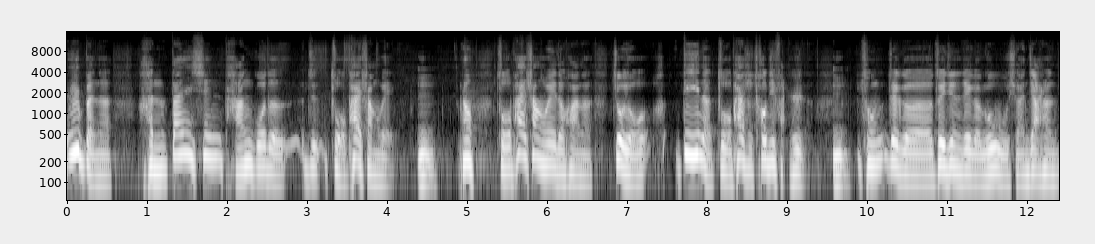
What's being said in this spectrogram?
日本呢很担心韩国的这左派上位，嗯。然后左派上位的话呢，就有第一呢，左派是超级反日的，嗯，从这个最近的这个卢武铉加上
